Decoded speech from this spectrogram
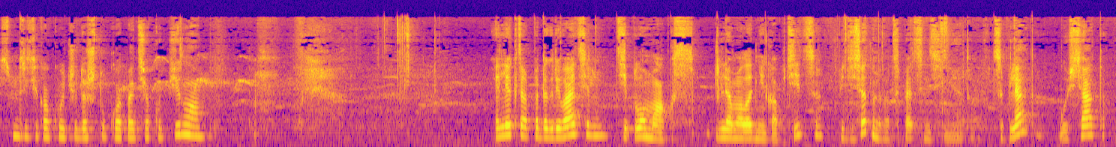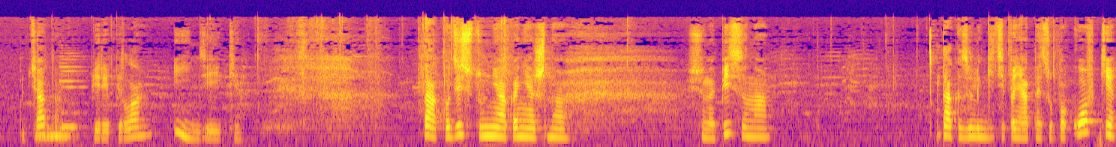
Смотрите, какую чудо-штуку опять я купила. Электроподогреватель Тепло Макс для молодняка птицы 50 на 25 сантиметров. Цыплята, гусята, утята, перепела и индейки. Так, вот здесь вот у меня, конечно, все написано. Так, извлеките, понятно, из упаковки.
